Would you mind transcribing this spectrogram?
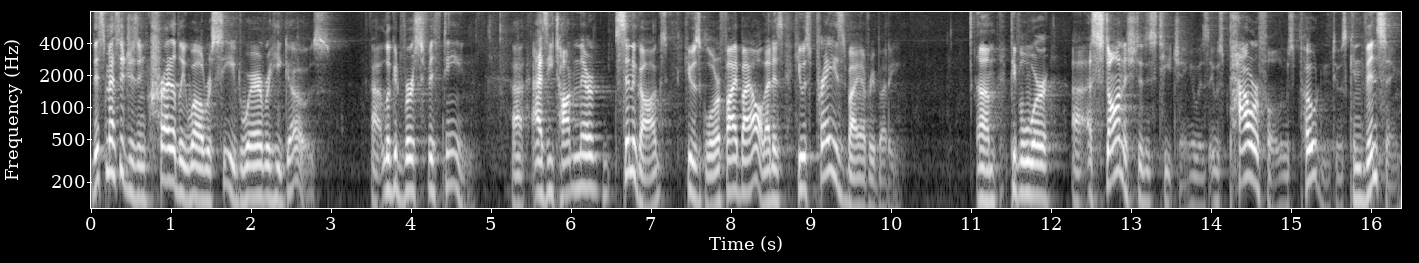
this message is incredibly well received wherever he goes. Uh, look at verse 15. Uh, as he taught in their synagogues, he was glorified by all. That is, he was praised by everybody. Um, people were uh, astonished at his teaching. It was, it was powerful, it was potent, it was convincing.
